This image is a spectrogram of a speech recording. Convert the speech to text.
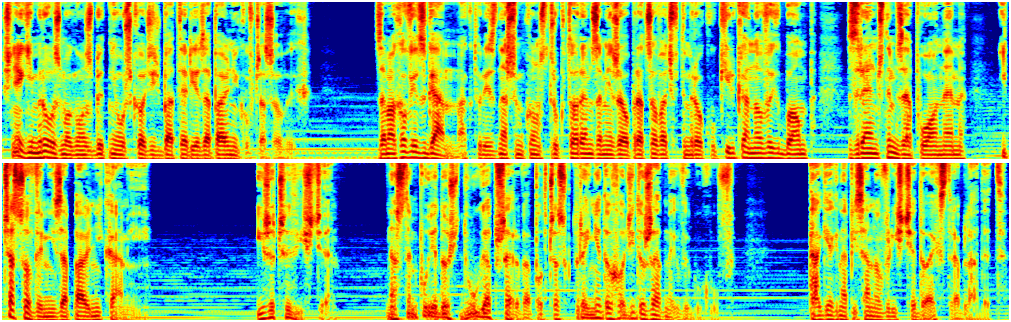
Śnieg i mróz mogą zbytnio uszkodzić baterie zapalników czasowych. Zamachowiec Gamma, który jest naszym konstruktorem, zamierza opracować w tym roku kilka nowych bomb z ręcznym zapłonem i czasowymi zapalnikami. I rzeczywiście, następuje dość długa przerwa, podczas której nie dochodzi do żadnych wybuchów. Tak jak napisano w liście do Extra Bladet.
